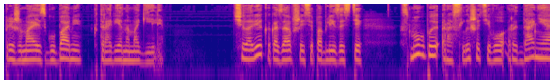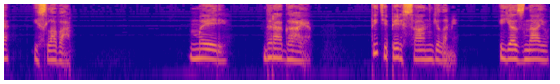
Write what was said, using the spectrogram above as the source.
прижимаясь губами к траве на могиле. Человек, оказавшийся поблизости, смог бы расслышать его рыдания и слова. «Мэри, дорогая, ты теперь с ангелами, и я знаю,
